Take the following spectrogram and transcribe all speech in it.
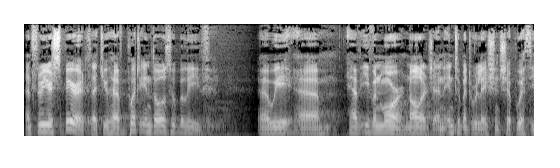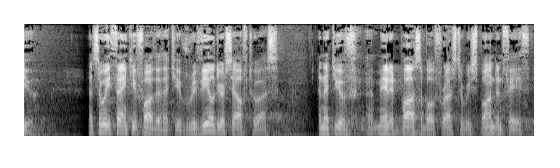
And through your Spirit that you have put in those who believe, uh, we uh, have even more knowledge and intimate relationship with you. And so we thank you, Father, that you've revealed yourself to us and that you've uh, made it possible for us to respond in faith.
